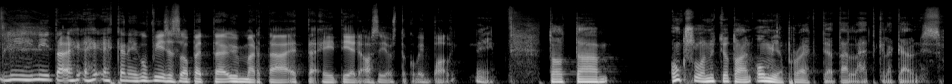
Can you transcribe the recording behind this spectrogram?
Niin, niitä eh, eh, ehkä niin kuin viisas opettaja ymmärtää, että ei tiedä asioista kovin paljon. Niin. Tota, onko sulla nyt jotain omia projekteja tällä hetkellä käynnissä?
